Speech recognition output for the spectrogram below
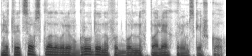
Мертвецов складывали в груды на футбольных полях крымских школ.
